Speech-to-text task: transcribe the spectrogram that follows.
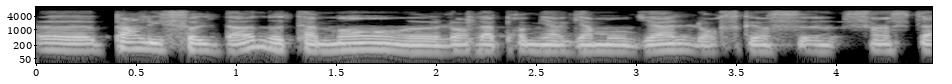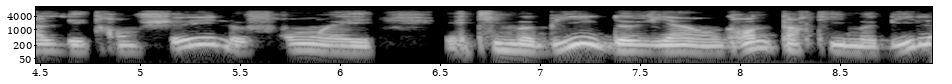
euh, par les soldats, notamment lors de la Première Guerre mondiale, lorsqu'un s'installe des tranchées, le front est, immobile, devient en grande partie immobile.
